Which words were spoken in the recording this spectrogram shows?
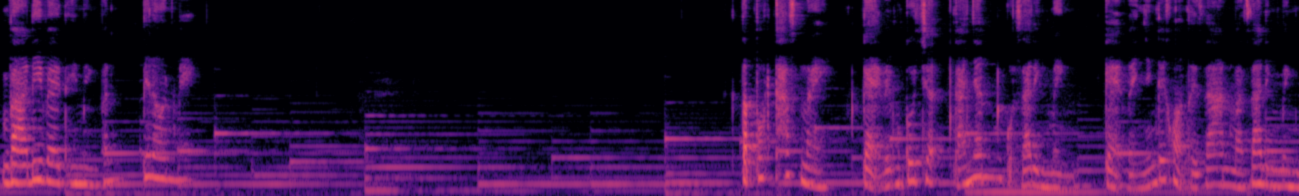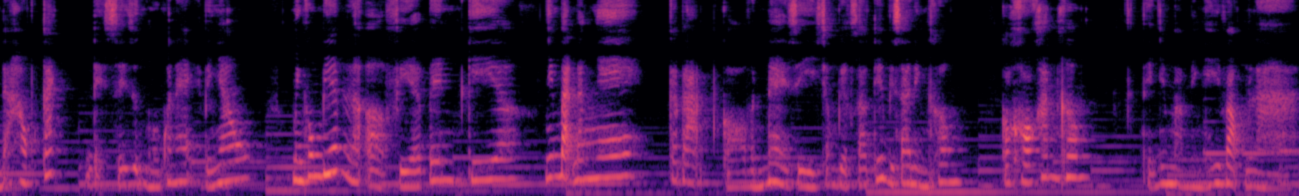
Và đi về thì mình vẫn biết ơn mẹ. Tập podcast này kể về một câu chuyện cá nhân của gia đình mình kể về những cái khoảng thời gian mà gia đình mình đã học cách để xây dựng mối quan hệ với nhau. Mình không biết là ở phía bên kia những bạn đang nghe các bạn có vấn đề gì trong việc giao tiếp với gia đình không? có khó khăn không? Thế nhưng mà mình hy vọng là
